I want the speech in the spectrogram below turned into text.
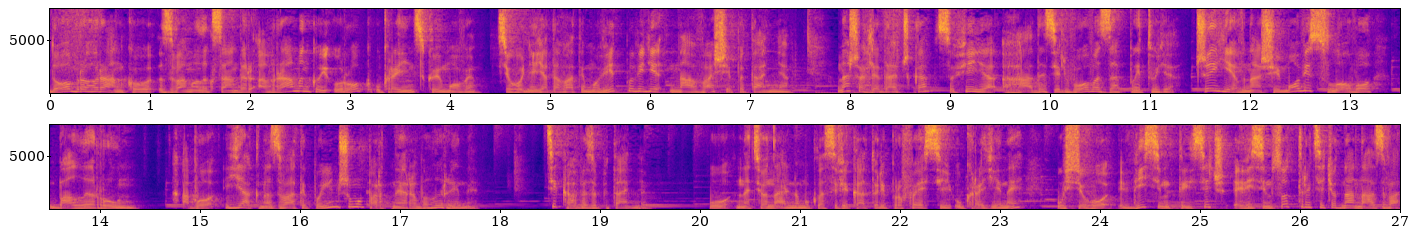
Доброго ранку! З вами Олександр Авраменко і урок української мови. Сьогодні я даватиму відповіді на ваші питання. Наша глядачка Софія Гада зі Львова запитує, чи є в нашій мові слово балерун, або як назвати по-іншому партнера балерини. Цікаве запитання. У національному класифікаторі професій України усього 8831 назва,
